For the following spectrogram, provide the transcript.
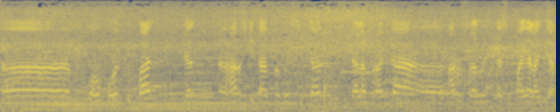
eh, pohon-pohon uh, tumbang yang uh, harus kita bersihkan dalam rangka uh, arus lalu lintas supaya lancar.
